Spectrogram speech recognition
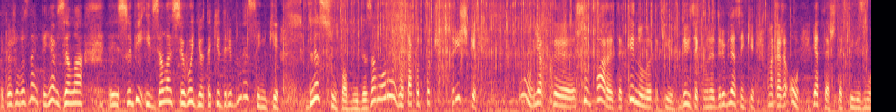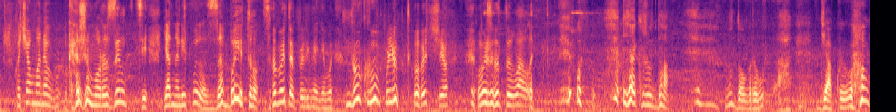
Я кажу, ви знаєте, я взяла е, собі і взяла сьогодні такі дрібнесенькі для супа буде. Заморожу, так от трішки. Ну, як е, суп варите, кинули такі, дивіться, які вони дрібнесенькі. Вона каже, о, я теж такі візьму. Хоча в мене каже, в морозилці я наліпила забито, забито пельменями. Ну куплю то, що ви ж готували. Я кажу, да. Ну добре, дякую вам.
